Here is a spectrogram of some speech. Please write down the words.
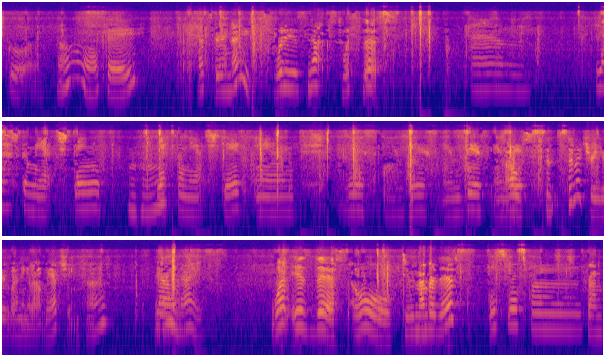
School. Oh, okay. That's very nice. What is next? What's this? Um yes the matchstick. Mm-hmm. Yes the matchstick and this and this and this and Oh, this. sym- symmetry you're learning about matching, huh? Very Yeah. nice. What is this? Oh, do you remember this? This was from From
